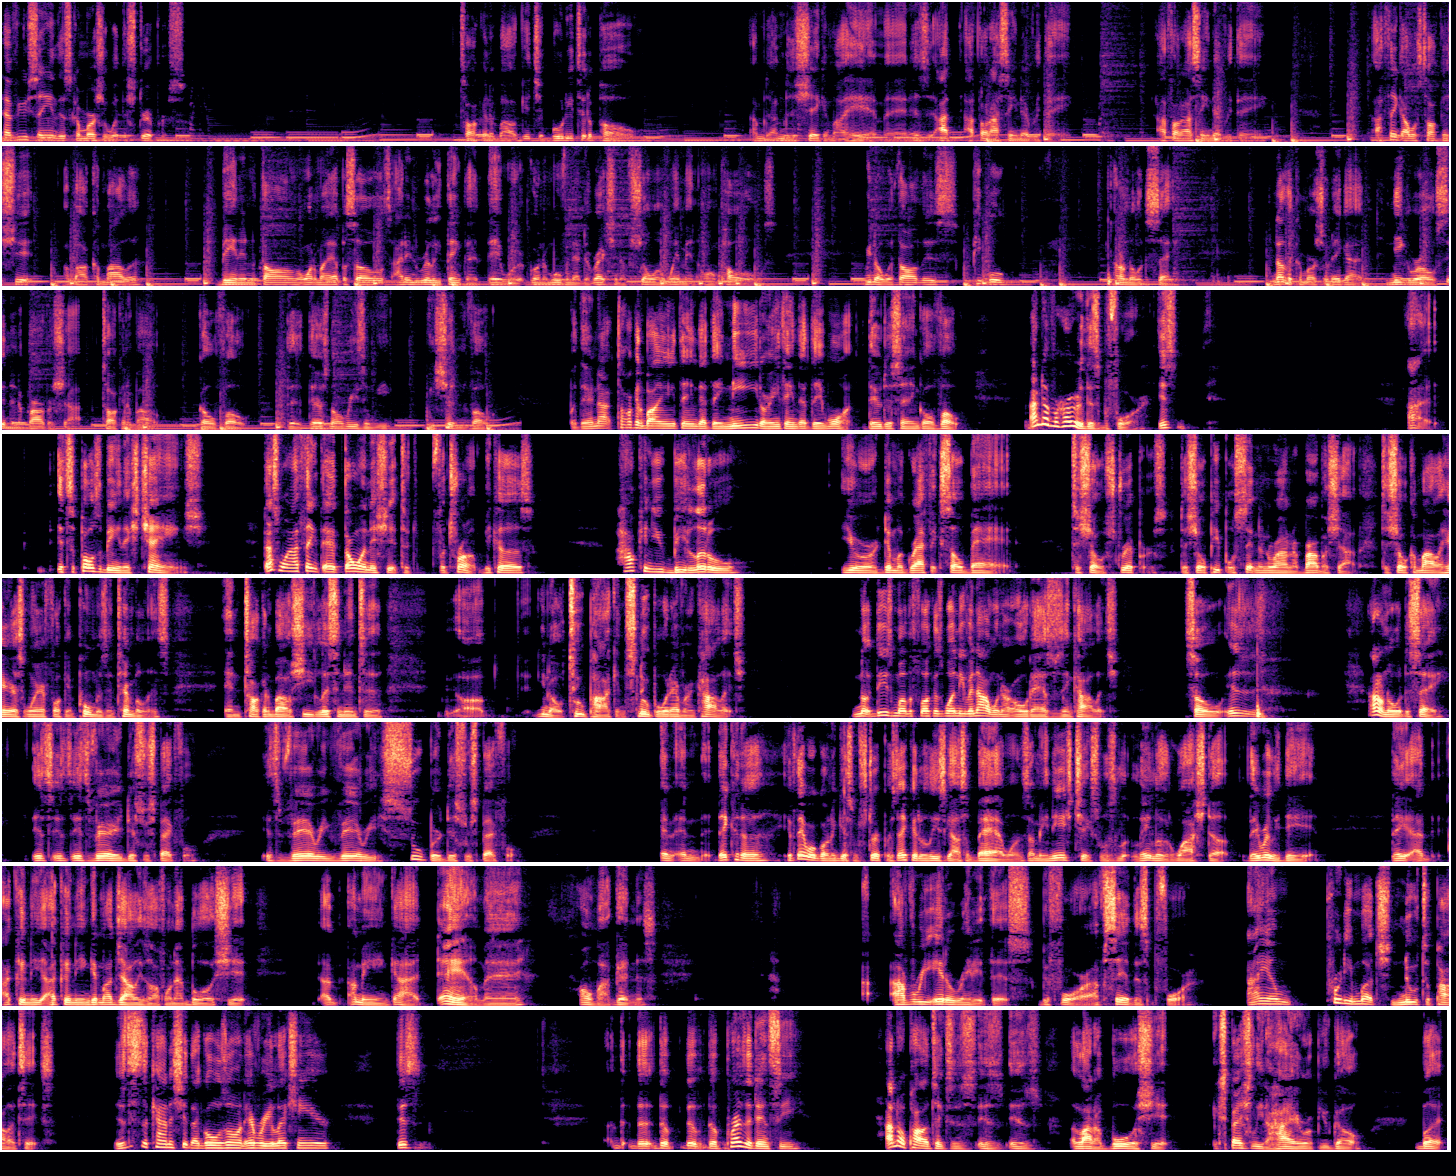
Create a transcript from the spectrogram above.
Have you seen this commercial with the strippers? Talking about get your booty to the pole. I'm, I'm just shaking my head, man. It's, I, I thought I seen everything. I thought I seen everything. I think I was talking shit about Kamala being in the thong on one of my episodes. I didn't really think that they were going to move in that direction of showing women on poles. You know, with all this, people, I don't know what to say. Another commercial, they got Negroes sitting in a barbershop talking about go vote. There's no reason we, we shouldn't vote. But they're not talking about anything that they need or anything that they want. They're just saying go vote. I never heard of this before. It's I it's supposed to be an exchange. That's why I think they're throwing this shit to, for Trump because how can you belittle your demographic so bad to show strippers, to show people sitting around a barbershop, to show Kamala Harris wearing fucking Pumas and Timberlands and talking about she listening to, uh, you know, Tupac and Snoop or whatever in college. No, these motherfuckers wasn't even out when her old ass was in college. So it's, I don't know what to say. It's, it's, it's very disrespectful. It's very, very super disrespectful. And and they could have, if they were going to get some strippers, they could at least got some bad ones. I mean, these chicks was they looked washed up. They really did. They I, I couldn't I couldn't even get my jollies off on that bullshit. I, I mean, god damn, man. Oh my goodness. I've reiterated this before. I've said this before. I am pretty much new to politics. Is this the kind of shit that goes on every election year? This the the the, the presidency. I know politics is is is a lot of bullshit, especially the higher up you go. But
